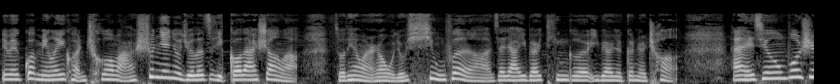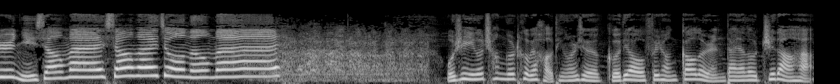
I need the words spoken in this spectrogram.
因为冠名了一款车嘛，瞬间就觉得自己高大上了。昨天晚上我就兴奋啊，在家一边听歌一边就跟着唱：“爱情不是你想买想买就能买。”我是一个唱歌特别好听而且格调非常高的人，大家都知道哈。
